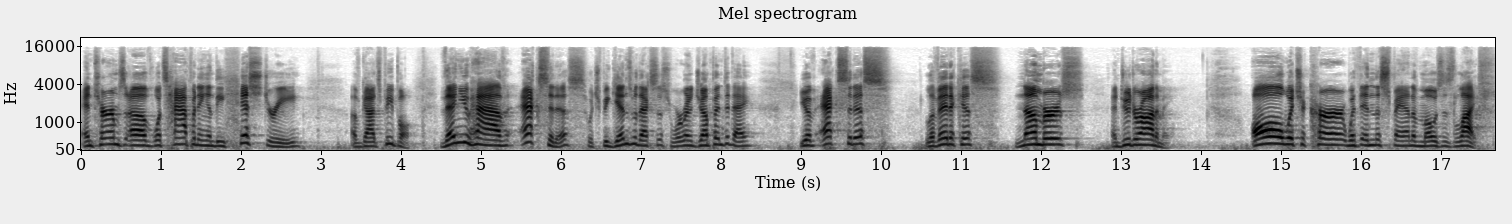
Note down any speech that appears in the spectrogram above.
in terms of what's happening in the history of God's people. Then you have Exodus, which begins with Exodus. We're going to jump in today. You have Exodus, Leviticus, Numbers, and Deuteronomy, all which occur within the span of Moses' life.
